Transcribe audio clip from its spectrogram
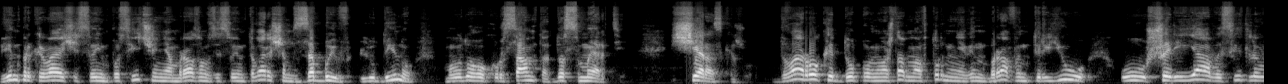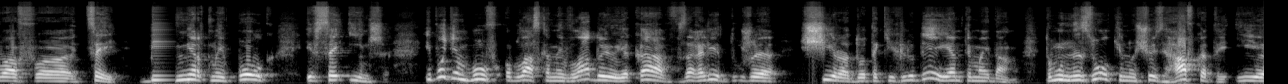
Він, прикриваючись своїм посвідченням, разом зі своїм товаришем забив людину, молодого курсанта, до смерті. Ще раз кажу. Два роки до повномасштабного вторгнення він брав інтерв'ю у Шарія, висвітлював е, цей безсмертний полк і все інше. І потім був обласканий владою, яка взагалі дуже щира до таких людей і антимайдану. Тому не Золкіну щось гавкати. І,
